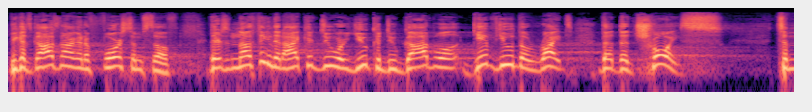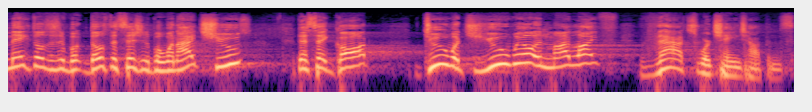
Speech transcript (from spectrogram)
because God's not going to force himself. There's nothing that I could do or you could do. God will give you the right, the, the choice to make those, those decisions. But when I choose to say, God, do what you will in my life, that's where change happens.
